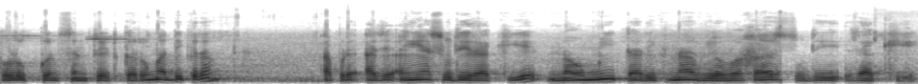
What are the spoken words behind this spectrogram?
થોડુંક કોન્સન્ટ્રેટ કરો, માં દીકરા. આપણે આજે અહીંયા સુધી રાખીએ. નવમી તારીખના વ્યવહાર સુધી રાખીએ.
